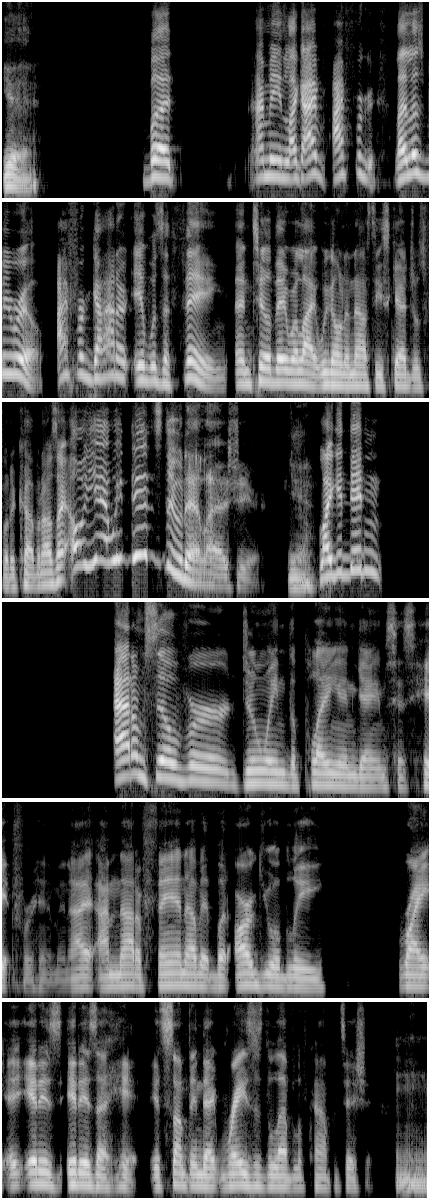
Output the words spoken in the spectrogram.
Yeah, but I mean, like I I forgot. Like let's be real. I forgot it was a thing until they were like, "We're gonna announce these schedules for the cup," and I was like, "Oh yeah, we did do that last year." Yeah, like it didn't. Adam Silver doing the play-in games has hit for him, and I I'm not a fan of it, but arguably, right, it, is it is a hit. It's something that raises the level of competition. mm-hmm.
